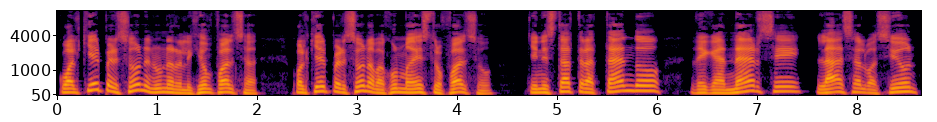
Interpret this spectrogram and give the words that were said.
cualquier persona en una religión falsa, cualquier persona bajo un maestro falso, quien está tratando de ganarse la salvación,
